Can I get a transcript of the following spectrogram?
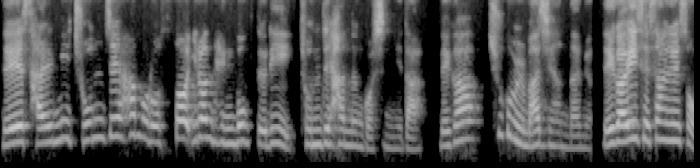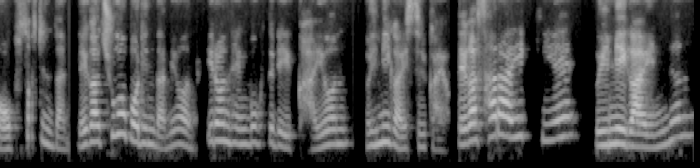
내 삶이 존재함으로써 이런 행복들이 존재하는 것입니다. 내가 죽음을 맞이한다면, 내가 이 세상에서 없어진다면, 내가 죽어버린다면 이런 행복들이 과연 의미가 있을까요? 내가 살아있기에 의미가 있는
